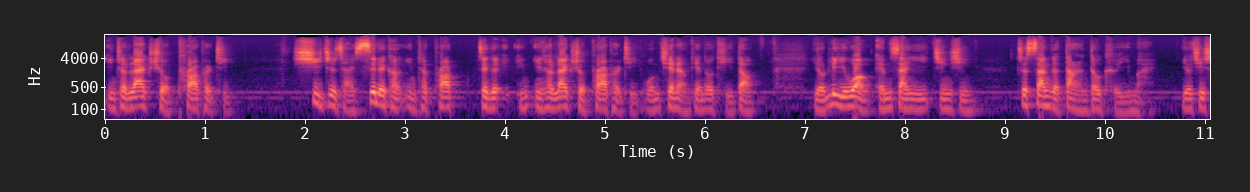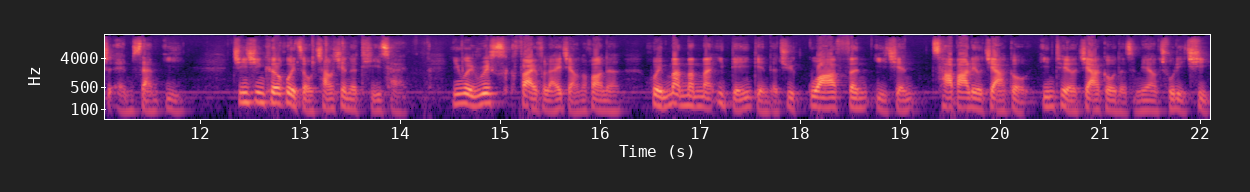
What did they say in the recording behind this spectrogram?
（Intellectual Property），矽智财 （Silicon Interprop） 这个 Intellectual Property，我们前两天都提到，有力旺、M 三一、金星，这三个当然都可以买，尤其是 M 三一。晶心科会走长线的题材，因为 RISC-V 来讲的话呢，会慢慢慢一点一点的去瓜分以前 X 八六架构、Intel 架构的怎么样处理器。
